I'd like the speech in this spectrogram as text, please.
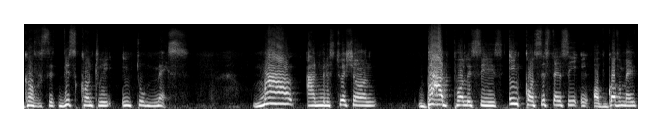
gov this country into mess maladministration bad policies inconsistency in, of government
